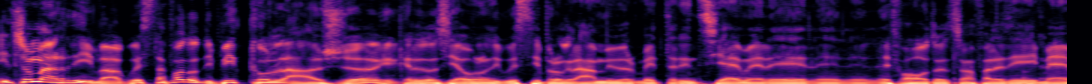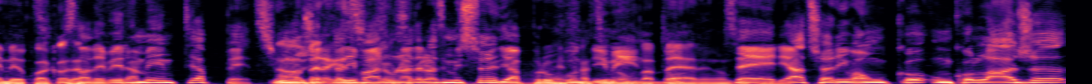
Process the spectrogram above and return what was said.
Insomma, arriva questa foto di Pit Collage, che credo sia uno di questi programmi per mettere insieme le, le- le- le foto, insomma, fare dei meme o qualcosa. State veramente a pezzi. No, Uno cerca ragazzi, di fare sì, una sì. trasmissione di non approfondimento bene, non seria. Ci arriva un, co- un collage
